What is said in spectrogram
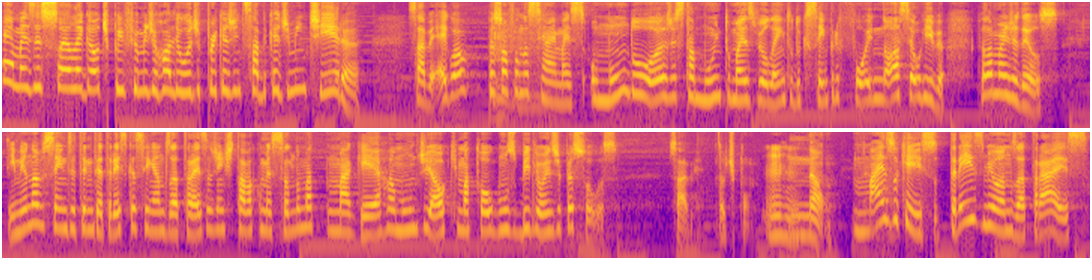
É, mas isso só é legal, tipo, em filme de Hollywood, porque a gente sabe que é de mentira. Sabe? É igual o pessoal falando assim, ai, mas o mundo hoje está muito mais violento do que sempre foi. Nossa, é horrível. Pelo amor de Deus. Em 1933, que é 100 anos atrás, a gente estava começando uma, uma guerra mundial que matou alguns bilhões de pessoas. Sabe? Então, tipo, não. Mais do que isso, 3 mil anos atrás,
